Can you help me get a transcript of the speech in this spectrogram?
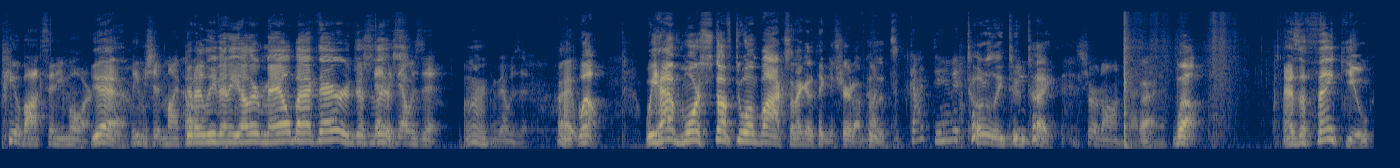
PO box anymore. Yeah. leaving shit in my car. Did I leave any other mail back there, or I just think this? that was it. All I think that was it. All right. Well, we have more stuff to unbox, and I gotta take the shirt off because it's God damn it! totally too tight. Shirt on. God all damn right. Well, as a thank you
